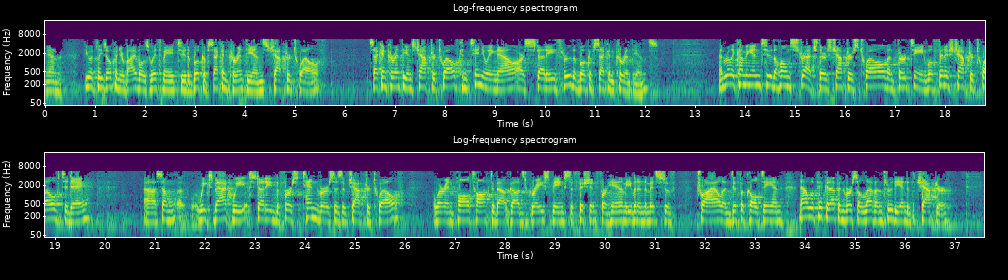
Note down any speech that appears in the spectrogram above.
Amen. If you would please open your Bibles with me to the book of 2 Corinthians, chapter 12. 2 Corinthians, chapter 12, continuing now our study through the book of 2 Corinthians. And really coming into the home stretch, there's chapters 12 and 13. We'll finish chapter 12 today. Uh, some weeks back, we studied the first 10 verses of chapter 12 wherein Paul talked about God's grace being sufficient for him even in the midst of trial and difficulty. And now we'll pick it up in verse 11 through the end of the chapter.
